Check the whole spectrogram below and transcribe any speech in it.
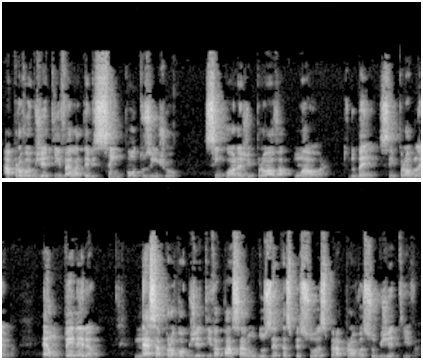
A prova objetiva ela teve 100 pontos em jogo. 5 horas de prova, 1 hora. Tudo bem, sem problema. É um peneirão. Nessa prova objetiva passaram 200 pessoas para a prova subjetiva.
